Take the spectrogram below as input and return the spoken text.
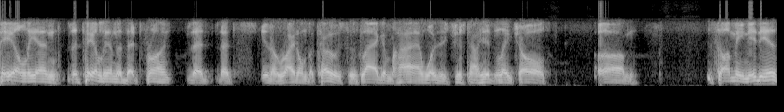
tail end, the tail end of that front that that's you know right on the coast is lagging behind what it's just now hitting Lake Charles. Um, so I mean, it is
